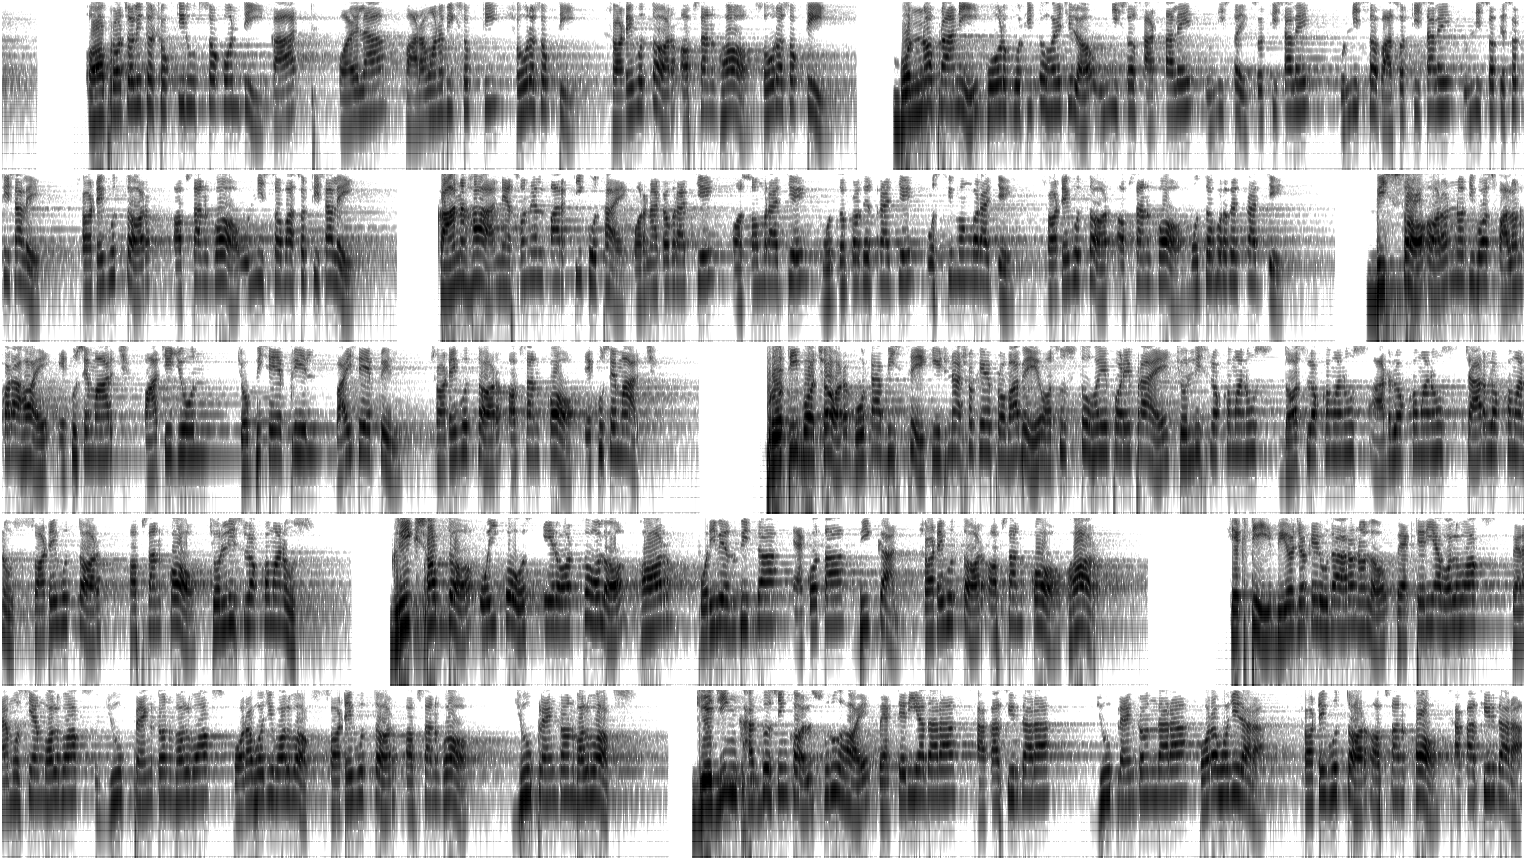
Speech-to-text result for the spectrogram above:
অপ্রচলিত শক্তির উৎস কোনটি? কাঠ, কয়লা, পারমাণবিক শক্তি, সৌরশক্তি। সঠিক উত্তর অপশান ঘ, সৌরশক্তি। বন্য প্রাণী বোর্ড গঠিত হয়েছিল উনিশশো ষাট সালে, উনিশশো একষট্টি সালে উনিশশো বাষট্টি সালে, উনিশশো তেষট্টি সালে। সঠিক উত্তর অপশান গ, উনিশশো বাষট্টি সালে। কানহা ন্যাশনাল পার্কটি কোথায়? কর্ণাটক রাজ্যে, অসম রাজ্যে, মধ্যপ্রদেশ রাজ্যে, পশ্চিমবঙ্গ রাজ্যে। সঠিক উত্তর অপশান গ, মধ্যপ্রদেশ রাজ্যে। বিশ্ব অরণ্য দিবস পালন করা হয় একুশে মার্চ, পাঁচই জুন, চব্বিশে এপ্রিল, বাইশে এপ্রিল। সঠিক উত্তর অপশান ক, একুশে মার্চ। প্রতি বছর গোটা বিশ্বে কীটনাশকের প্রভাবে অসুস্থ হয়ে পড়ে প্রায় চল্লিশ লক্ষ মানুষ, দশ লক্ষ মানুষ, আট লক্ষ মানুষ, চার লক্ষ মানুষ। সঠিক উত্তর অপশান ক, চল্লিশ লক্ষ মানুষ। গ্রিক শব্দ ঐকোষ এর অর্থ হল ঘর, পরিবেশবিদ্যা, একতা, বিজ্ঞান। সঠিক উত্তর অপশান ক, ঘর। একটি বিয়োজকের উদাহরণ হল bacteria Volvox Paramecium Volvox zooplankton Volvox পরাভোজী Volvox সঠিক উত্তর অপশান গ জু প্ল্যাংটন ভলভক্স গেজিং খাদ্য শৃঙ্খল শুরু হয় ব্যাকটেরিয়া দ্বারা শাকাশির দ্বারা জু প্ল্যাংটন দ্বারা, পরভোজী দ্বারা। সঠিক উত্তর অপশান খ শাকাশির দ্বারা।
